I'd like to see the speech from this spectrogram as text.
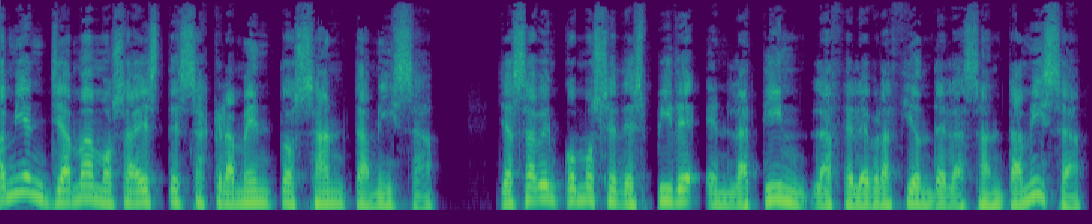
También llamamos a este sacramento Santa Misa. Ya saben cómo se despide en latín la celebración de la Santa Misa.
